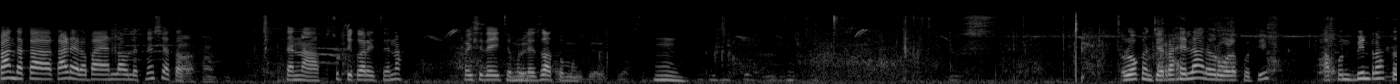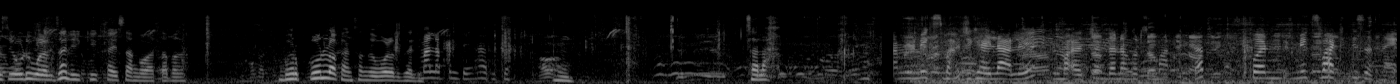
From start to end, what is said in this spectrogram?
कांदा का काढायला बायाला लावलेत ना शेतात. त्यांना सुट्टी करायची ना. पैसे द्यायचे म्हणले जातो मग. हम्म. लोकांचे राहायला आल्यावर ओळख होती. आपण बिन राहताच एवढी ओळख झाली की काय सांगावं आता बघा. भरपूर लोकांसंग ओळख झाली. मला पण ते अर्ध हम्म. चला. आम्ही मिक्स भाजी घ्यायला आले चंदनगरच्या मार्केटात. पण मिक्स भाजी दिसत नाही.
